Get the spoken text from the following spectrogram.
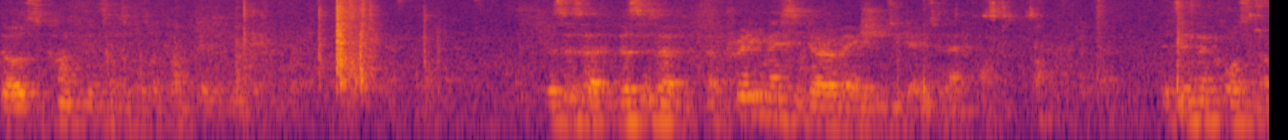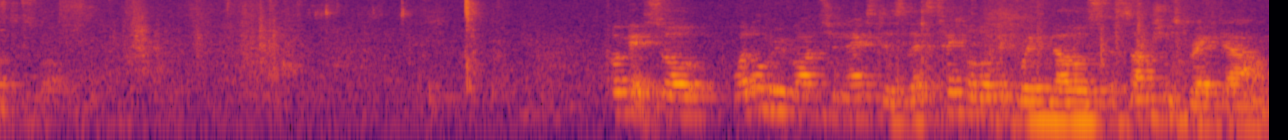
those confidence intervals are using. This is a this is a, a pretty messy derivation to get to that point. It's in the course notes as well. Okay, so what I'll move on to next is let's take a look at when those assumptions break down.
